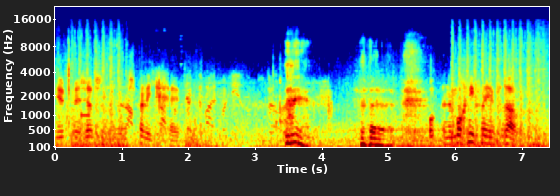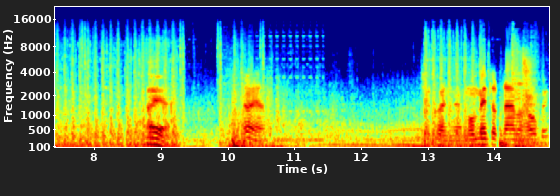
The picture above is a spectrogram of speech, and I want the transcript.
Je hebt me zelfs een eh, spelletje gegeven. Ah ja. Oh, en dat mocht niet van je vrouw. Ah ja. Oh ja. Dat is ook een eh, momentopname, hoop ik.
